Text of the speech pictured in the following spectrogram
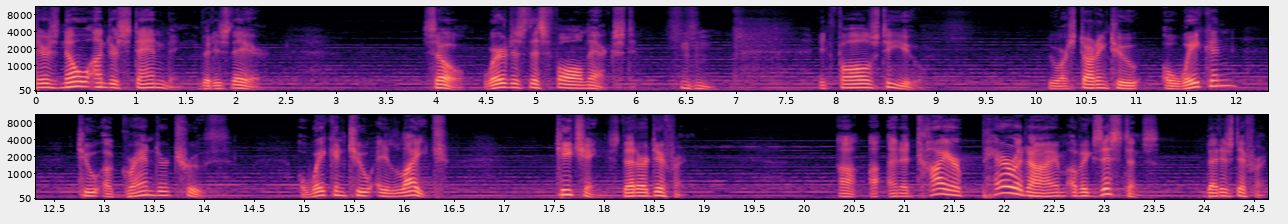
There's no understanding that is there. So, where does this fall next? it falls to you who are starting to awaken to a grander truth, awaken to a light, teachings that are different uh, uh, an entire paradigm of existence that is different.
